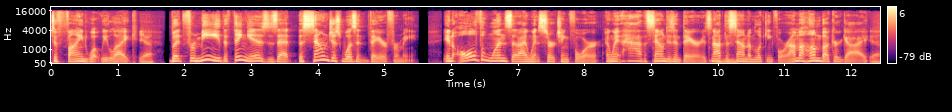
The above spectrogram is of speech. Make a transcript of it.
to find what we like? Yeah, But for me, the thing is, is that the sound just wasn't there for me. In all the ones that I went searching for, I went, ah, the sound isn't there. It's not the sound I'm looking for. I'm a humbucker guy. yeah,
